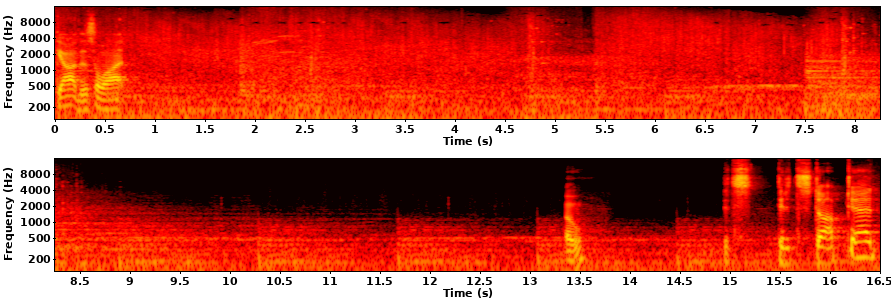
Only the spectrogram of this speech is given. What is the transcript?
God, there's a lot. Oh? It's did it stop, Dad?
